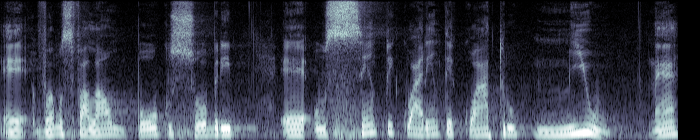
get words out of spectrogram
é, vamos falar um pouco sobre é, os 144 mil, né?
